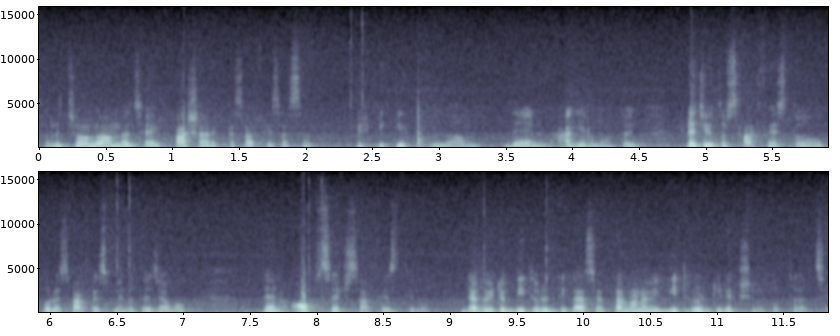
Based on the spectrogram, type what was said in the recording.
তাহলে চলো আমরা যাই, পাশে আরেকটা সারফেস আছে। এটাকে ক্লিক করলাম? দেন আগের মতোই। এটা যেহেতু সারফেস তো উপরে সারফেস মেনুতে যাব। দেন অফসেট সারফেস দিব। দেখো এটা ভিতরের দিকে আছে, তার মানে আমি ভিতরের ডিরেকশনে করতে যাচ্ছি।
